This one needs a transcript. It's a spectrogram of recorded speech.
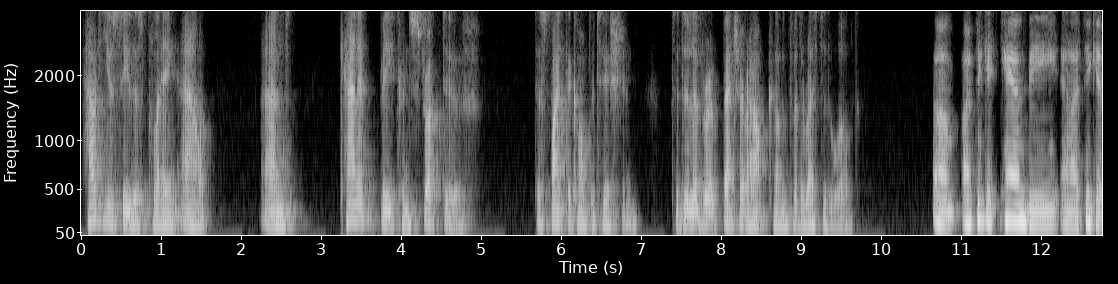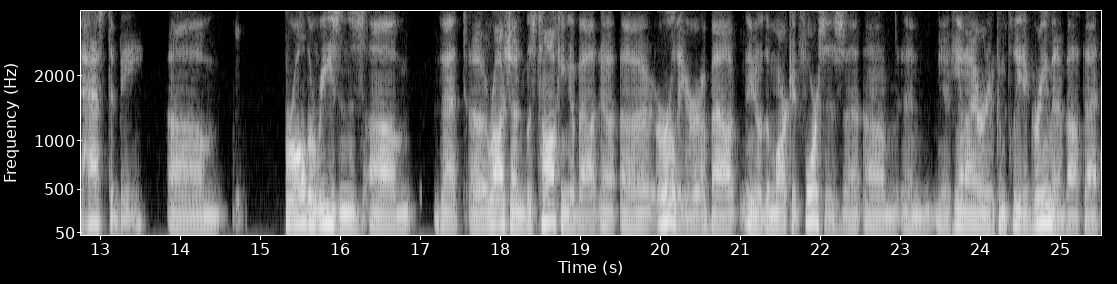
How do you see this playing out? And can it be constructive, despite the competition, to deliver a better outcome for the rest of the world? Um, I think it can be, and I think it has to be, um, for all the reasons um, that uh, Rajan was talking about uh, uh, earlier about you know the market forces, uh, um, and you know, he and I are in complete agreement about that.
